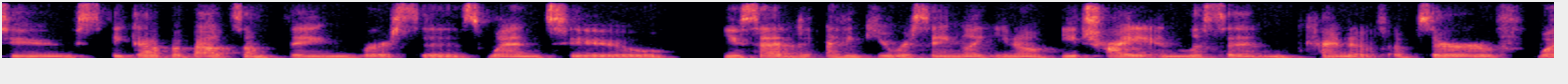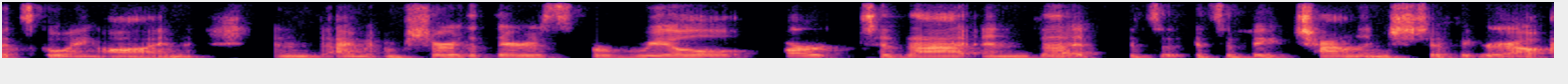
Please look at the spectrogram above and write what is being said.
to speak up about something versus when to you said, I think you were saying like, you know, be trite and listen, kind of observe what's going on. And I'm, I'm sure that there's a real art to that and that it's a, it's a big challenge to figure out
